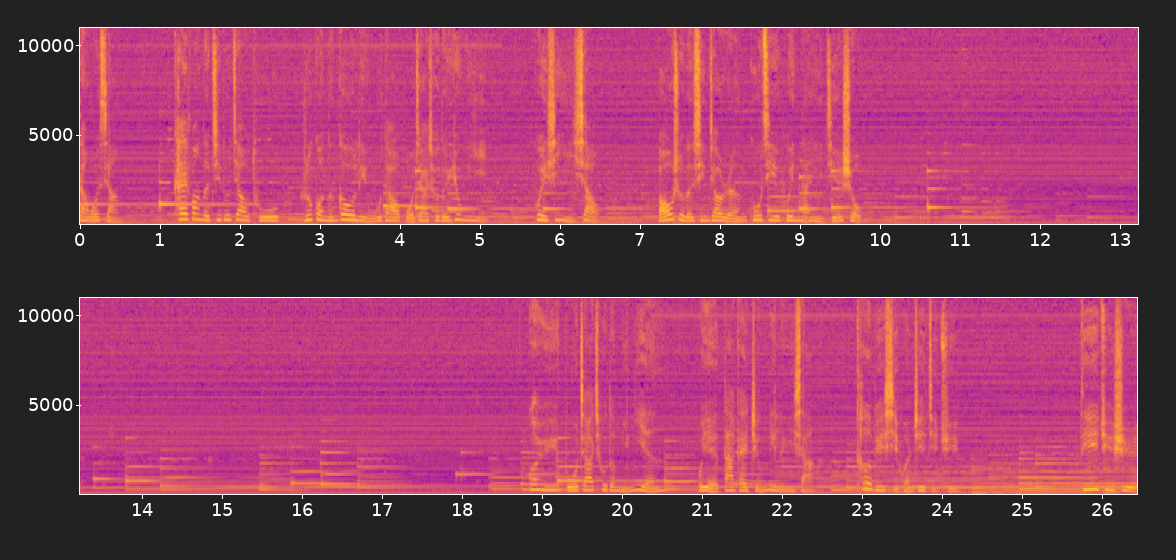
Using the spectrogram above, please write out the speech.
但我想，开放的基督教徒如果能够领悟到薄伽丘的用意，会心一笑；保守的信教人估计会难以接受。于薄伽丘的名言，我也大概整理了一下，特别喜欢这几句。第一句是：“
